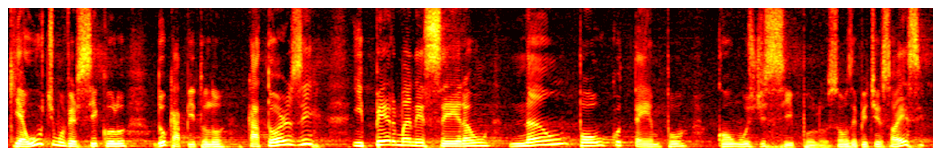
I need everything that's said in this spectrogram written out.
que é o último versículo do capítulo 14, e permaneceram não pouco tempo com os discípulos. Vamos repetir só esse?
